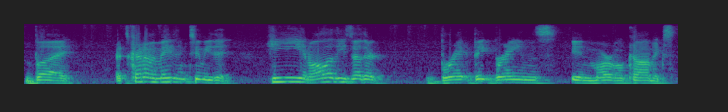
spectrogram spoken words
but it's kind of amazing to me that he and all of these other bra- big brains in Marvel Comics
